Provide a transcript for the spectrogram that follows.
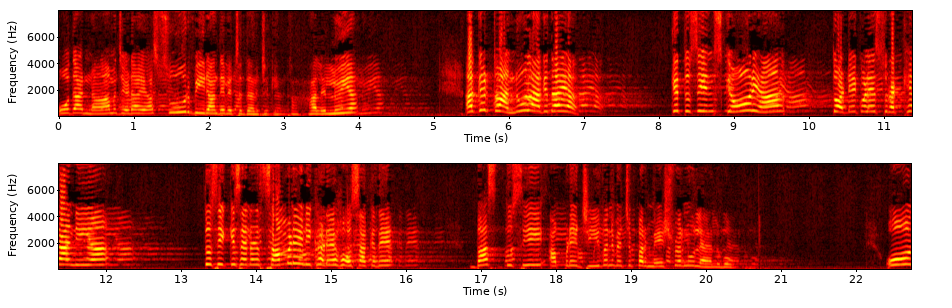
ਉਹਦਾ ਨਾਮ ਜਿਹੜਾ ਆ ਸੂਰਬੀਰਾਂ ਦੇ ਵਿੱਚ ਦਰਜ ਕੀਤਾ। ਹਾਲੇਲੂਇਆ ਅਗਰ ਤੁਹਾਨੂੰ ਲੱਗਦਾ ਆ ਕਿ ਤੁਸੀਂ ਇਨਸਿਕਿਉਰ ਆ ਤੁਹਾਡੇ ਕੋਲੇ ਸੁਰੱਖਿਆ ਨਹੀਂ ਆ। ਤੁਸੀਂ ਕਿਸੇ ਦੇ ਸਾਹਮਣੇ ਨਹੀਂ ਖੜੇ ਹੋ ਸਕਦੇ। ਬਸ ਤੁਸੀਂ ਆਪਣੇ ਜੀਵਨ ਵਿੱਚ ਪਰਮੇਸ਼ਵਰ ਨੂੰ ਲੈ ਲਵੋ। ਉਹ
